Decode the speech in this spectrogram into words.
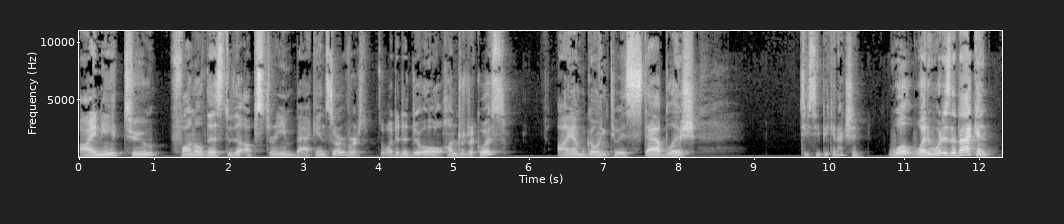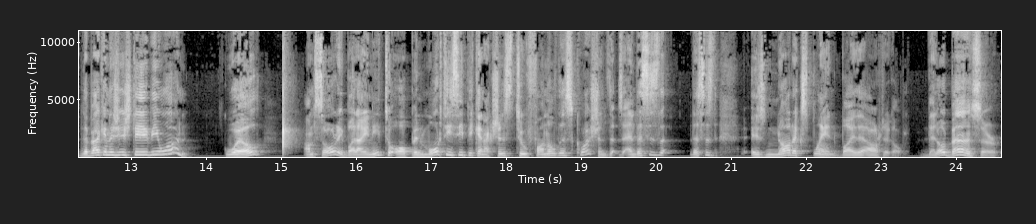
I need to funnel this to the upstream backend servers. So what did it do? Oh, 100 requests. I am going to establish TCP connection. Well, what, what is the backend? The backend is HTTP1. Well, I'm sorry, but I need to open more TCP connections to funnel this question. And this is this is is not explained by the article. The load balancer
